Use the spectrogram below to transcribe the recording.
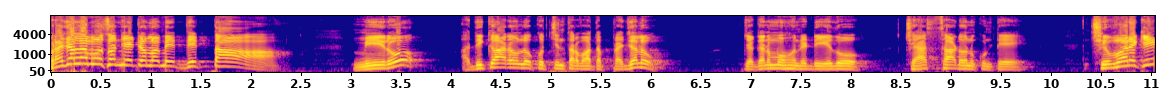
ప్రజల మోసం చేయటంలో మీరు దిట్ట. మీరు అధికారంలోకి వచ్చిన తర్వాత ప్రజలు జగన్మోహన్ రెడ్డి ఏదో చేస్తాడు అనుకుంటే చివరికి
